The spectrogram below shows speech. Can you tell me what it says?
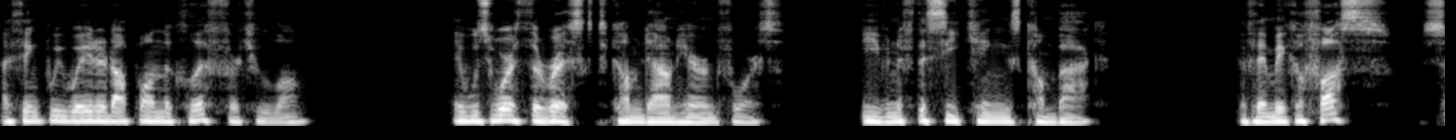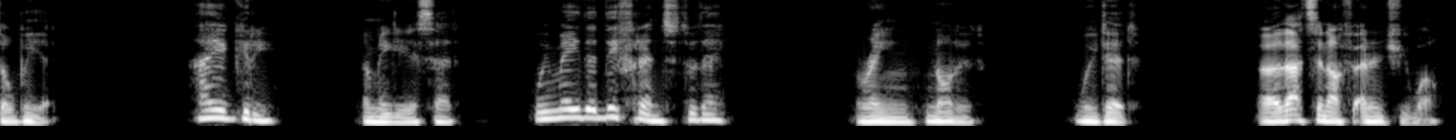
I think we waited up on the cliff for too long. It was worth the risk to come down here in force, even if the Sea Kings come back. If they make a fuss, so be it. I agree, Amelia said. We made a difference today. Rain nodded. We did. Uh, that's enough energy well.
